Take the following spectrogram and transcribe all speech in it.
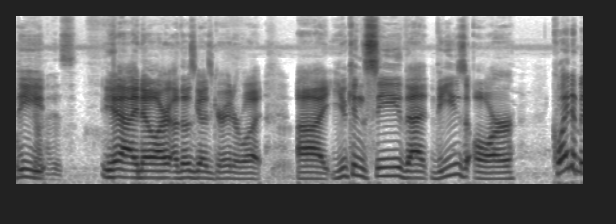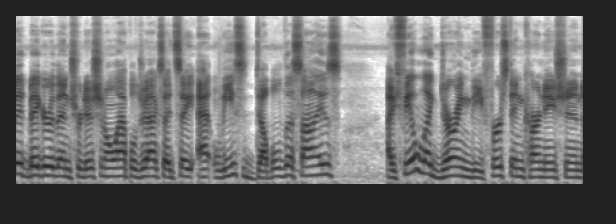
the guys. Yeah, I know. Are, are those guys great or what? Uh, you can see that these are quite a bit bigger than traditional Apple Jacks. I'd say at least double the size. I feel like during the first incarnation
